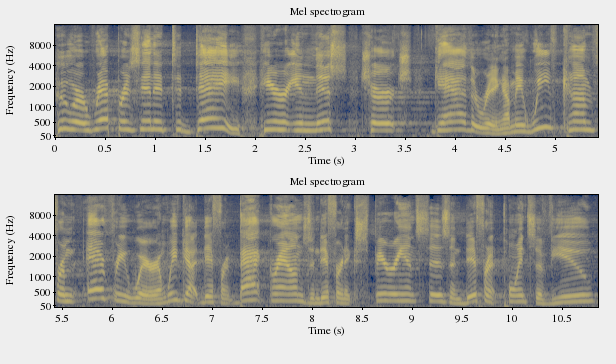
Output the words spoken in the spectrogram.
who are represented today here in this church gathering. I mean, we've come from everywhere and we've got different backgrounds and different experiences and different points of view.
